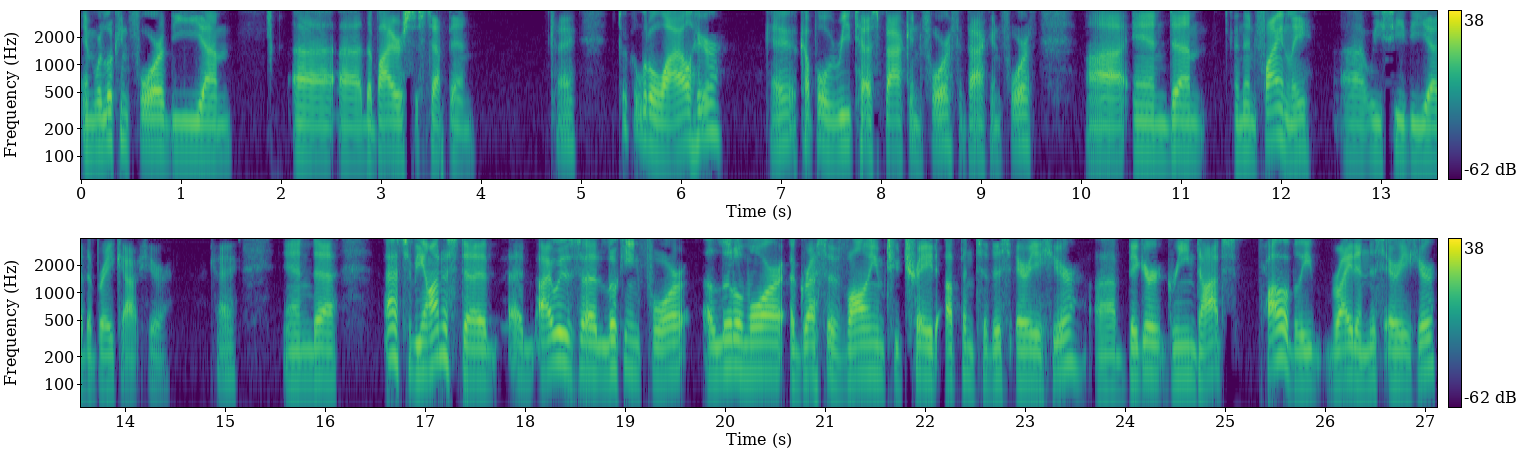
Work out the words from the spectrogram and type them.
and we're looking for the um, uh, uh, the buyers to step in. Okay, took a little while here. Okay, a couple retests back and forth and back and forth. Uh, and, um, and then finally, uh, we see the, uh, the breakout here, okay? And uh, uh, to be honest, uh, I was looking for a little more aggressive volume to trade up into this area here, bigger green dots, probably right in this area here,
